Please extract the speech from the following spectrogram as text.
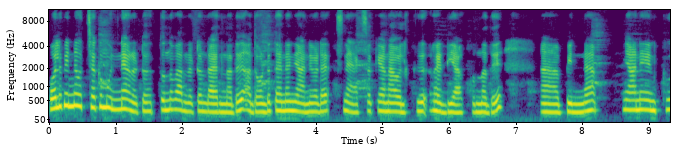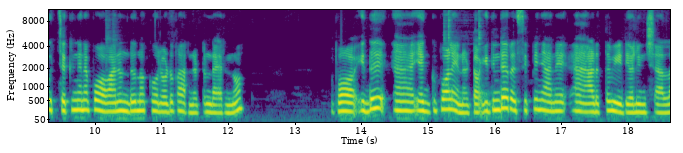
ഓൽ പിന്നെ ഉച്ചയ്ക്ക് മുന്നേ ആണ് കേട്ടോ എത്തുമെന്ന് പറഞ്ഞിട്ടുണ്ടായിരുന്നത്. അതുകൊണ്ട് തന്നെ ഞാനിവിടെ സ്നാക്സൊക്കെയാണ് അവൾക്ക് റെഡിയാക്കുന്നത് പിന്നെ ഞാൻ എനിക്ക് ഉച്ചയ്ക്ക് ഇങ്ങനെ പോകാനുണ്ട് എന്നൊക്കെ ഓലോട് പറഞ്ഞിട്ടുണ്ടായിരുന്നു. അപ്പോൾ ഇത് എഗ്ഗ് പോളയാണ് കേട്ടോ. ഇതിന്റെ റെസിപ്പി ഞാൻ അടുത്ത വീഡിയോയിൽ ഇൻഷാല്ല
